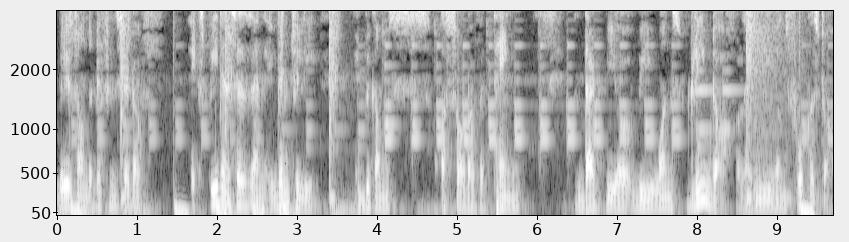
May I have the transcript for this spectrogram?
Based on the different set of experiences and eventually it becomes a sort of a thing that we uh, we once dreamed of like we once focused on.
